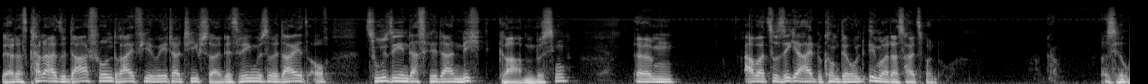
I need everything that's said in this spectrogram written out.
Ja, das kann also da schon drei, vier Meter tief sein. Deswegen müssen wir da jetzt auch zusehen, dass wir da nicht graben müssen. Ähm, aber zur Sicherheit bekommt der Hund immer das Halsband um. So,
